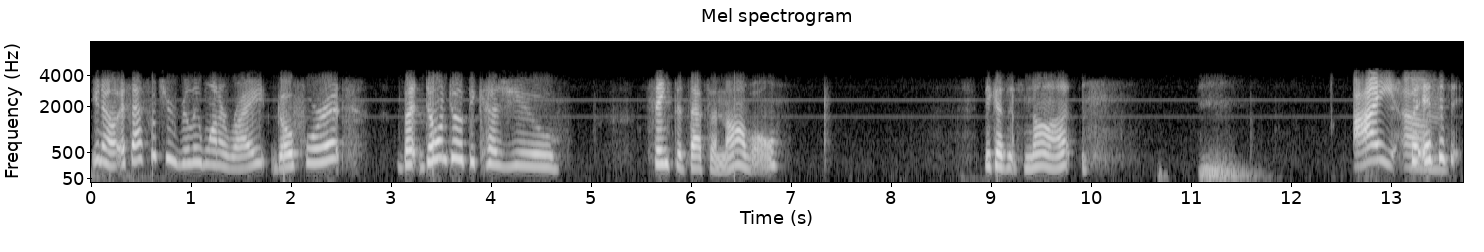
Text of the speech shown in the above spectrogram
you know, if that's what you really want to write, go for it. But don't do it because you think that that's a novel. Because it's not. I um, But it's just- it's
